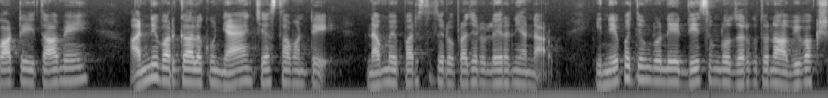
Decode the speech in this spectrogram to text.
పార్టీ తామే అన్ని వర్గాలకు న్యాయం చేస్తామంటే నమ్మే పరిస్థితిలో ప్రజలు లేరని అన్నారు. ఈ నేపథ్యంలోనే దేశంలో జరుగుతున్న వివక్ష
